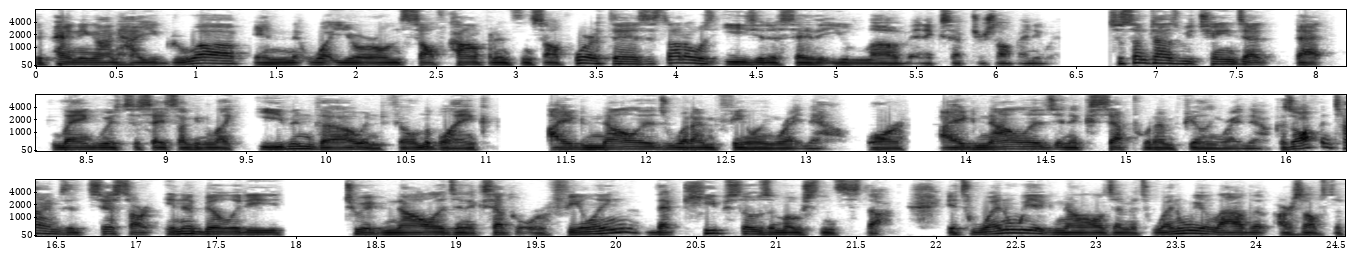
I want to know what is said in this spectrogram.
depending on how you grew up and what your own self confidence and self worth is, it's not always easy to say that you love and accept yourself anyway. So sometimes we change that, that language to say something like, even though and fill in the blank, I acknowledge what I'm feeling right now, or I acknowledge and accept what I'm feeling right now. Because oftentimes it's just our inability to acknowledge and accept what we're feeling that keeps those emotions stuck. It's when we acknowledge them, it's when we allow the, ourselves to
